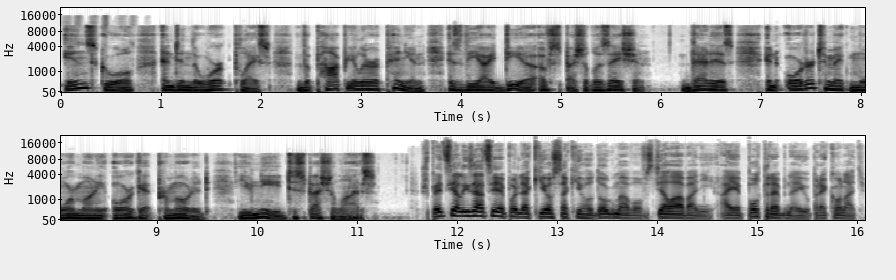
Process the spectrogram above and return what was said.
In school and in the workplace, the popular opinion is the idea of specialization. That is, in order to make more money or get promoted, you need to specialize. Špecializácia je podľa Kiyosakiho dogma vo vzdelávaní a je potrebné ju prekonať.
